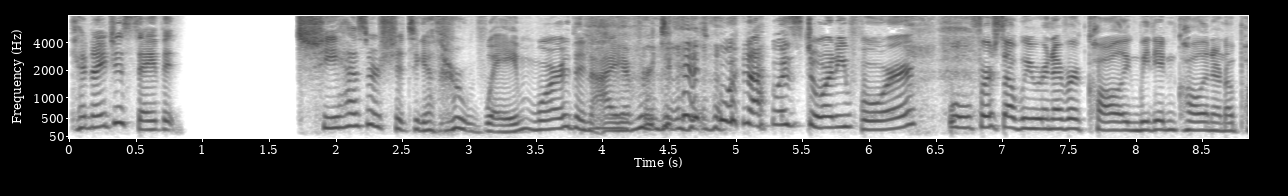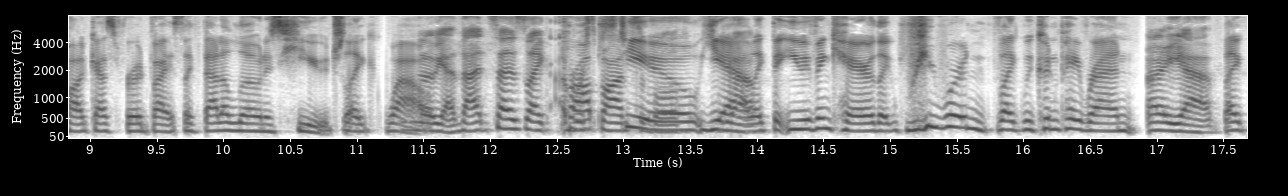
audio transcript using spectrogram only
Can I just say that she has her shit together way more than I ever did when I was 24. Well, first off, we were never calling. We didn't call in on a podcast for advice. Like that alone is huge. Like, wow. Oh yeah, that says like Props to you. Yeah, like that you even care. Like we were like we couldn't pay rent. Oh yeah. Like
